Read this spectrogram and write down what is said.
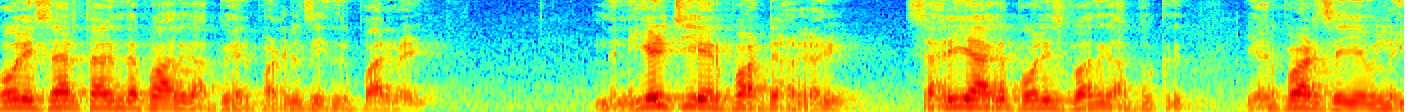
போலீஸார் தகுந்த பாதுகாப்பு ஏற்பாடுகள் செய்திருப்பார்கள். இந்த நிகழ்ச்சி ஏற்பாட்டாளர்கள் சரியாக போலீஸ் பாதுகாப்புக்கு ஏற்பாடு செய்யவில்லை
